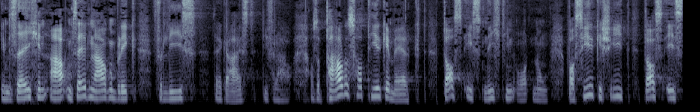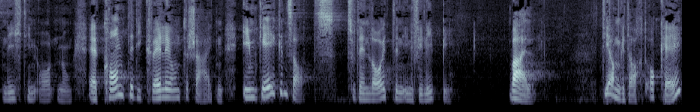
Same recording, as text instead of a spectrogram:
Im selben Augenblick verließ der Geist die Frau. Also Paulus hat hier gemerkt, das ist nicht in Ordnung. Was hier geschieht, das ist nicht in Ordnung. Er konnte die Quelle unterscheiden. Im Gegensatz zu den Leuten in Philippi. Weil die haben gedacht, okay,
